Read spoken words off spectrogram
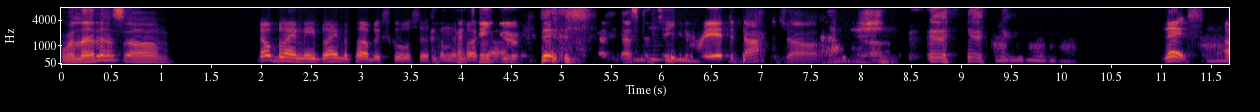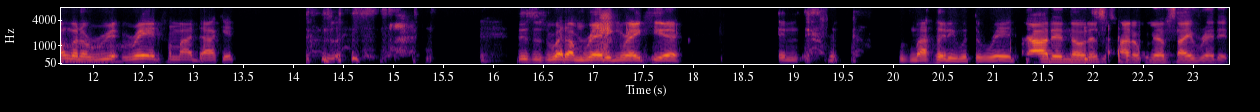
well, let us um. Don't blame me. Blame the public school system and fuck y'all. let's, let's continue to read the docket, y'all. Next, I'm gonna re- read from my docket. This is what I'm reading right here. In with my hoodie with the red. Y'all didn't know this is how the website Reddit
